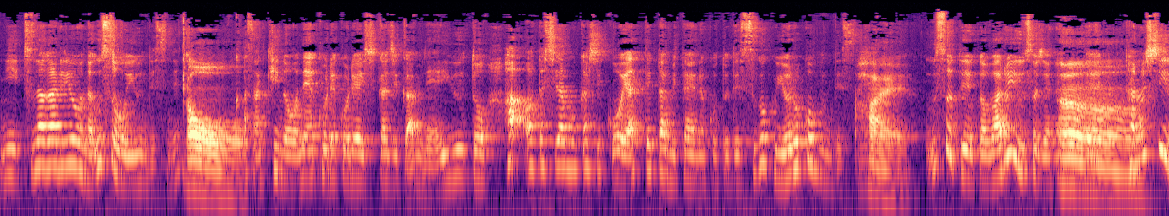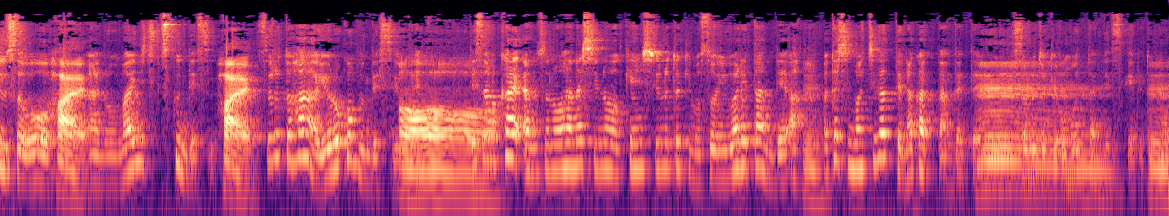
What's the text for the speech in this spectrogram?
につながるような嘘を言うんですね。おお母さん昨日ねこれこれしかじかね言うと「は私は昔こうやってた」みたいなことですごく喜ぶんですね、はい。嘘というか悪い嘘じゃなくうん。て楽しい嘘を、はい。あの毎日つくんです。はい。すると母が喜ぶんですあよね。でそのーかいあのそのお話の研修の時もそう言われたんであ、うん。私間違ってなかったんだってうん。その時思ったんですけれども、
